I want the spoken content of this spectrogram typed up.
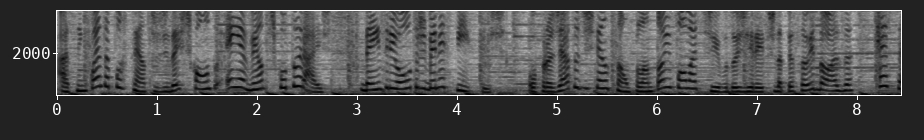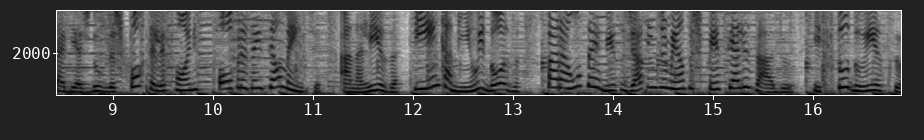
a 50% de desconto em eventos culturais, dentre outros benefícios. O projeto de extensão Plantão Informativo dos Direitos da Pessoa Idosa recebe as dúvidas por telefone ou presencialmente, analisa e encaminha o idoso para um serviço de atendimento especializado. E tudo isso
